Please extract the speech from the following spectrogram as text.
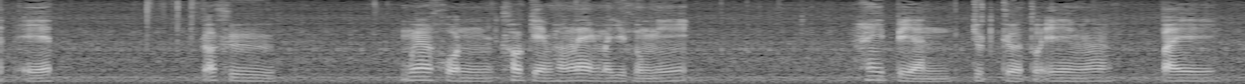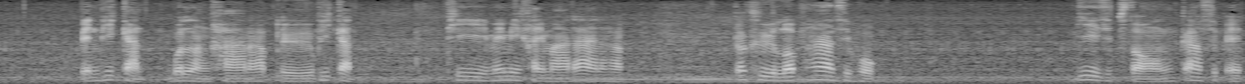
at 8ก็คือเมื่อคนเข้าเกมครั้งแรกมายืนตรงนี้ ให้เปลี่ยนจุดเกิดตัวเองนะครับไปเป็นพิกัดบนหลังคานะครับ หรือพิกัดที่ไม่มีใครมาได้นะครับ ก็คือลบห้าสิบหกยี่สิบสองเก้าสิบเอ็ด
